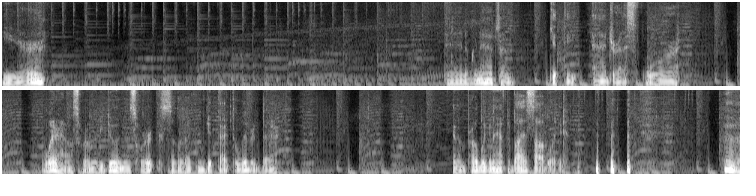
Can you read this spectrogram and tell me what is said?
here. And I'm going to have to get the address for the warehouse where I'm going to be doing this work so that I can get that delivered there. Probably going to have to buy a saw blade.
